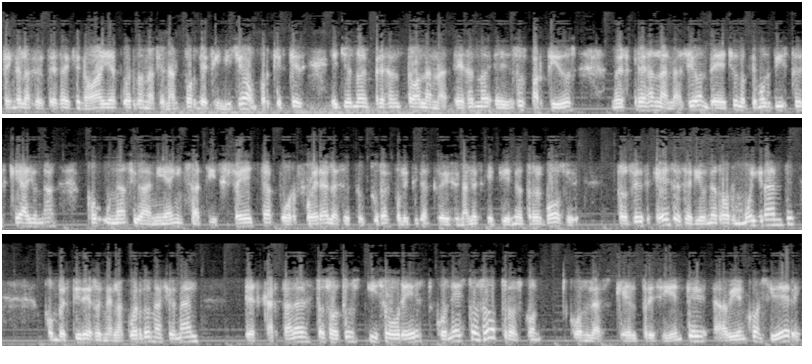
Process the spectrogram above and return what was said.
tenga la certeza de que no hay acuerdo nacional por definición, porque es que ellos no expresan toda la esas esos partidos no expresan la nación. De hecho, lo que hemos visto es que hay una una ciudadanía insatisfecha por fuera de las estructuras políticas tradicionales que tiene otras voces. Entonces, ese sería un error muy grande convertir eso en el acuerdo nacional descartar a estos otros y sobre con estos otros, con, con las que el presidente bien considere,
